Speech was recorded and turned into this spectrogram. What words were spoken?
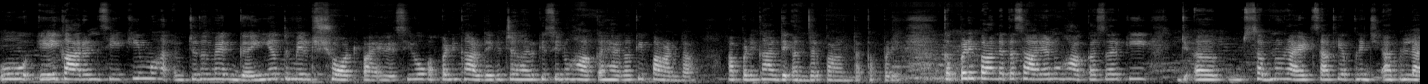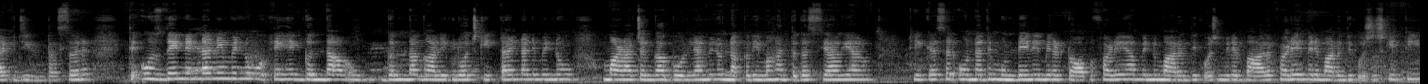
ਉਹ ਇਹ ਕਾਰਨ ਸੀ ਕਿ ਮੁਹ- ਜਦੋਂ ਮੈਂ ਗਈ ਹਾਂ ਤੇ ਮੇਰੇ ਸ਼ਾਰਟ ਪਾਏ ਹੋਏ ਸੀ। ਉਹ ਆਪਣੇ ਘਰ ਦੇ ਵਿੱਚ ਹਰ ਕਿਸੇ ਨੂੰ ਹੱਕ ਹੈਗਾ ਕਿ ਪਾਉਣ ਦਾ, ਆਪਣੇ ਘਰ ਦੇ ਅੰਦਰ ਪਾਉਣ ਦਾ ਕੱਪੜੇ। ਕੱਪੜੇ ਪਾਉਣ ਦਾ ਤਾਂ ਸਾਰਿਆਂ ਨੂੰ ਹੱਕ ਆ ਸਰ ਕਿ ਸਭ ਨੂੰ ਰਾਈਟਸ ਆ ਕਿ ਆਪਣੀ ਜ- ਆਪਣੀ ਲਾਈਫ ਜੀਣ ਦਾ ਸਰ। ਤੇ ਉਸ ਦਿਨ ਇਹਨਾਂ ਨੇ ਮੈਨੂੰ ਇਹ ਗੰਦਾ ਗੰਦਾ ਗਾਲੀ ਗਲੋਚ ਕੀਤਾ। ਇਹਨਾਂ ਨੇ ਮੈਨੂੰ ਮਾੜਾ ਚੰਗਾ ਬੋਲਿਆ, ਮੈਨੂੰ ਨਕਲੀ ਮਹੰਤ ਦੱਸਿਆ ਗਿਆ। ਠੀਕ ਹੈ ਸਰ, ਉਹਨਾਂ ਦੇ ਮੁੰਡੇ ਨੇ ਮੇਰਾ ਟੌਪ ਫੜਿਆ, ਮੈਨੂੰ ਮਾਰਨ ਦੀ ਕੋਸ਼ਿਸ਼, ਮੇਰੇ ਬਾਲ ਫੜੇ, ਮੇਰੇ ਮਾਰਨ ਦੀ ਕੋਸ਼ਿਸ਼ ਕੀਤੀ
